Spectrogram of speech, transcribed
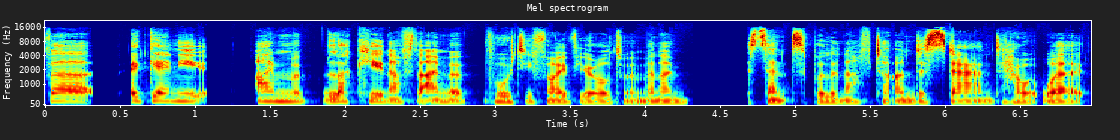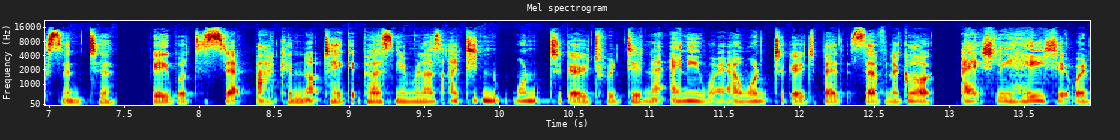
but again, you, I'm lucky enough that I'm a 45 year old woman. I'm sensible enough to understand how it works and to be able to step back and not take it personally and realize I didn't want to go to a dinner anyway. I want to go to bed at seven o'clock. I actually hate it when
